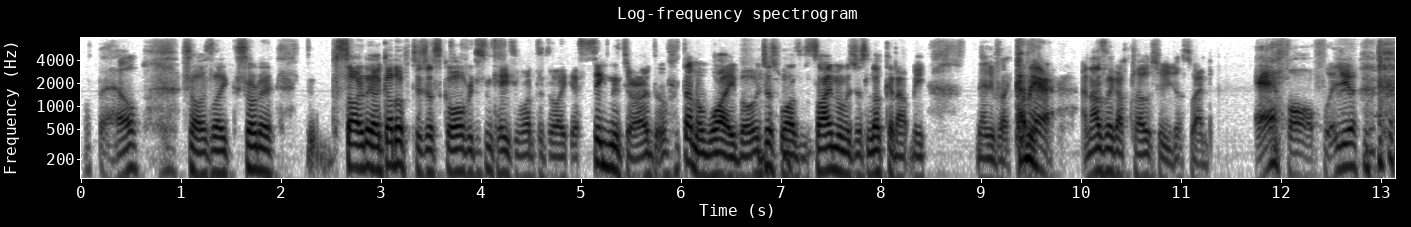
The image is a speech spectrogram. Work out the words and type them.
what the hell? So I was like, sort of, sorry, I got up to just go over just in case he wanted to, like, a signature. I don't I don't know why, but it just was. Simon was just looking at me. then he was like, come here. And as I got closer, he just went, F off, will you?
